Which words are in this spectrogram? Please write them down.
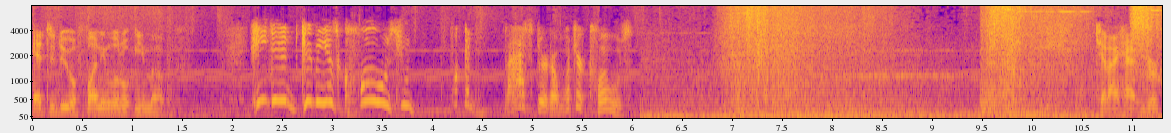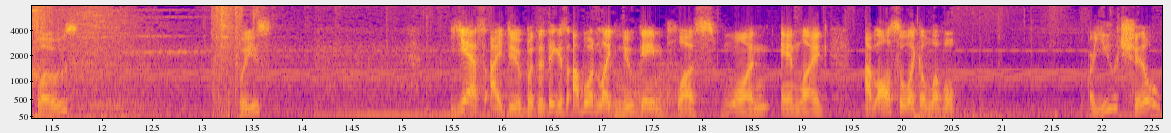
And to do a funny little emote. He did give me his clothes, you fucking bastard. I want your clothes. Can I have your clothes? Please? Yes, I do, but the thing is, I'm on, like, New Game Plus 1, and, like, I'm also, like, a level... Are you chill?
